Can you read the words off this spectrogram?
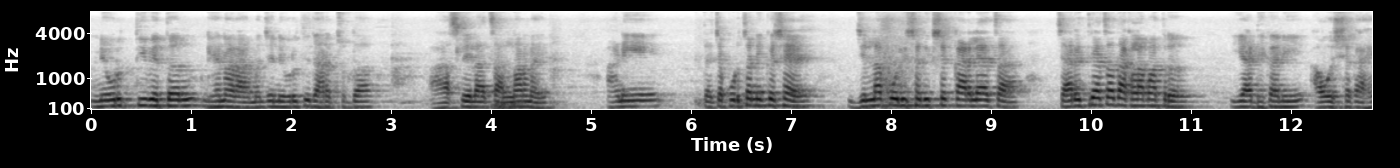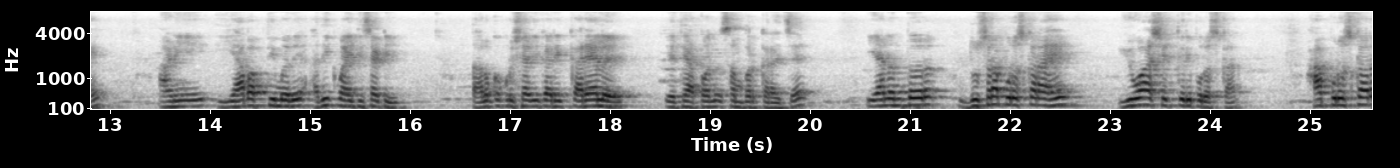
निवृत्ती वेतन घेणारा म्हणजे निवृत्तीधारकसुद्धा असलेला चालणार नाही. आणि त्याच्या पुढचा निकष आहे जिल्हा पोलीस अधीक्षक कार्यालयाचा चारित्र्याचा दाखला मात्र या ठिकाणी आवश्यक आहे. आणि या बाबतीमध्ये अधिक माहितीसाठी तालुका कृषी अधिकारी कार्यालय येथे आपण संपर्क करायचा आहे यानंतर दुसरा पुरस्कार आहे युवा शेतकरी पुरस्कार. हा पुरस्कार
